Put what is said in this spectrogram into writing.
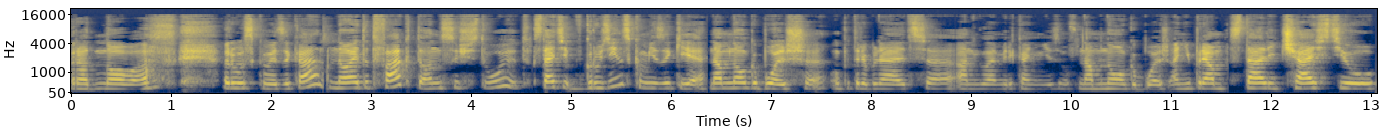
родного русского языка, но этот факт, он существует. Кстати, в грузинском языке намного больше употребляется англоамериканизмов, намного больше. Они прям стали частью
